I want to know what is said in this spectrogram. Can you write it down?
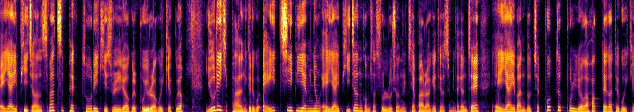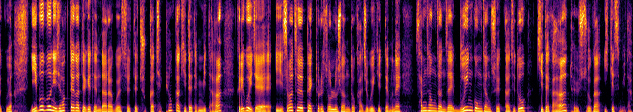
AI 비전, 스마트 팩토리 기술력을 보유하고 있겠고요. 유리 기판 그리고 HBM용 AI 비전 검사 솔루션 솔루션을 개발하게 되었습니다. 현재 AI 반도체 포트폴리오가 확대가 되고 있겠고요. 이 부분이 이제 확대가 되게 된다라고 했을 때 주가 재평가 기대됩니다. 그리고 이제 이 스마트 팩토리 솔루션도 가지고 있기 때문에 삼성전자의 무인 공장 수혜까지도 기대가 될 수가 있겠습니다.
